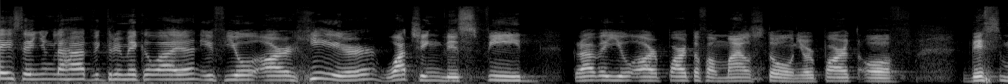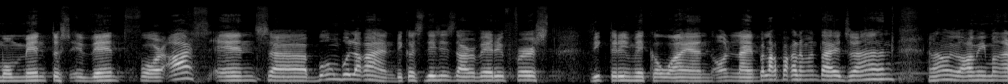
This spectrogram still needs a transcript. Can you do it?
day sa inyong lahat, Victory Mekawayan. If you are here watching this feed, grabe, you are part of a milestone. You're part of this momentous event for us and sa buong Bulacan because this is our very first Victory Mekawayan online. Palakpakan naman tayo dyan. Alam mo, kami mga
